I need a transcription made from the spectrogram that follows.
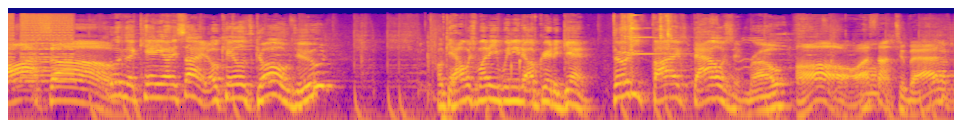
awesome. look at that candy on his side. Okay, let's go, dude. Okay, how much money we need to upgrade again? 35,000, bro. Oh, that's not too bad.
